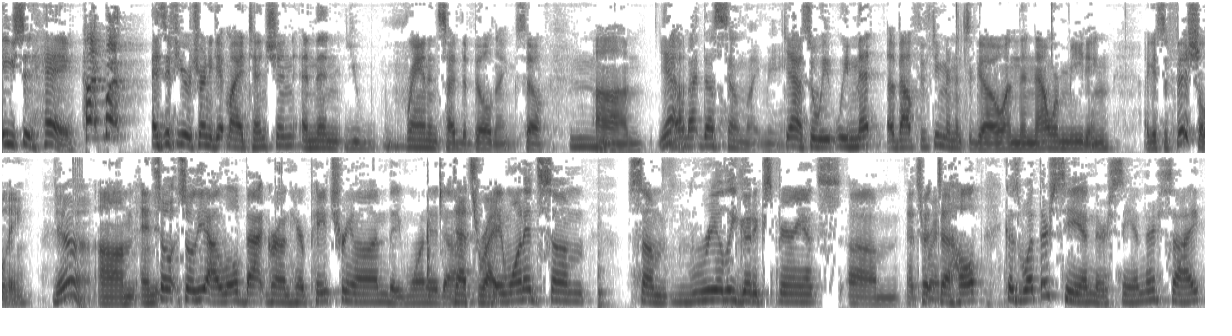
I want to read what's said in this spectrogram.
you said hey Hi, what? as if you were trying to get my attention and then you ran inside the building. So um yeah. No, that does sound like me. yeah, so we, we met about 50 minutes ago and then now we're meeting I guess officially. Yeah. Um and So, so yeah, a little background here. Patreon, they wanted. Uh, That's right. They wanted some some really good experience um, That's to, right. to help because what they're seeing, they're seeing their site,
